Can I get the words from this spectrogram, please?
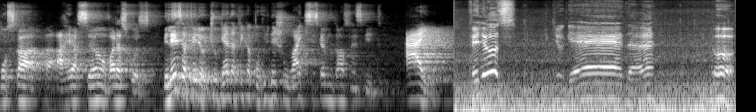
mostrar a, a, reação, várias coisas. Beleza, filho? Together, fica com o vídeo, deixa um like, se inscreve no canal se não é inscrito. Ai! Filhos, together. Oh.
